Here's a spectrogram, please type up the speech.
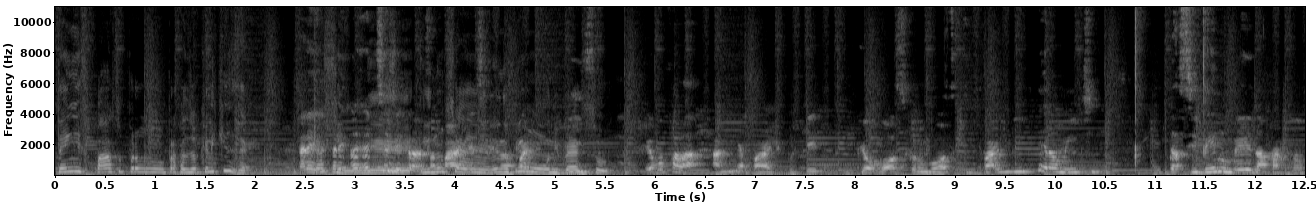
tem espaço pro, pra fazer o que ele quiser. Peraí, Porque, peraí, assim, antes de vocês é, entrarem ele nessa não, parte, se- antes de ele entrar não cria um universo. Eu vou falar a minha parte, porque o que eu gosto e o que eu não gosto, que vai literalmente tá se bem no meio da parte do One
